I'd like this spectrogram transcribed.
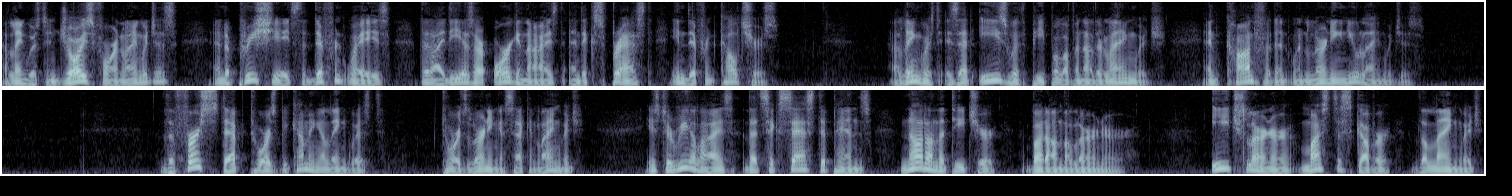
A linguist enjoys foreign languages and appreciates the different ways that ideas are organized and expressed in different cultures. A linguist is at ease with people of another language and confident when learning new languages. The first step towards becoming a linguist, towards learning a second language, is to realize that success depends not on the teacher but on the learner. Each learner must discover the language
